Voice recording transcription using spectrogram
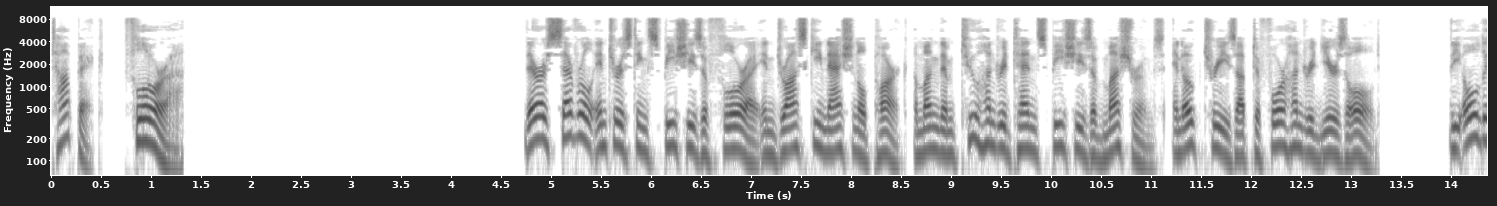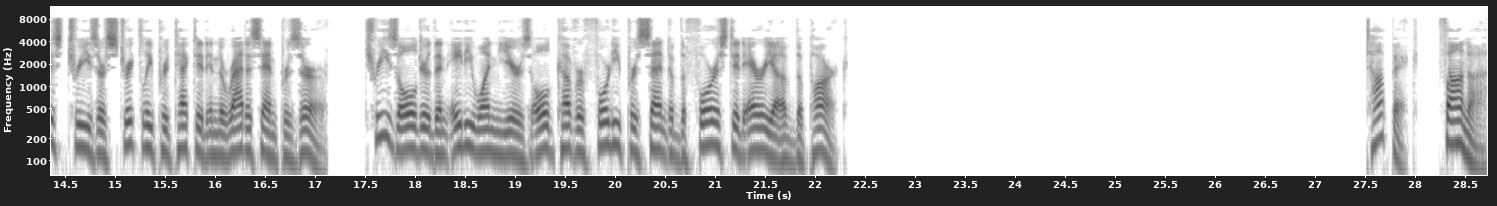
Topic: Flora. There are several interesting species of flora in Drawski National Park, among them 210 species of mushrooms, and oak trees up to 400 years old. The oldest trees are strictly protected in the Radisson Preserve. Trees older than 81 years old cover 40% of the forested area of the park. Fauna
